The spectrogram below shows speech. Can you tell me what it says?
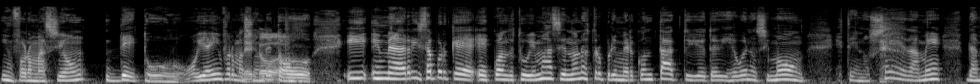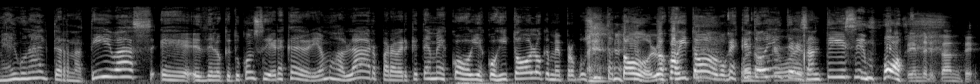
información de todo, hoy hay información de todo. Y, me da risa porque eh, cuando estuvimos haciendo nuestro primer contacto, yo te dije, bueno, Simón, este, no sé, dame, dame algunas alternativas eh, de lo que tú consideres que deberíamos hablar para ver qué tema escojo. Y escogí todo lo que me propusiste, todo, lo escogí todo, porque es que todo es interesantísimo. Sí, interesante.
